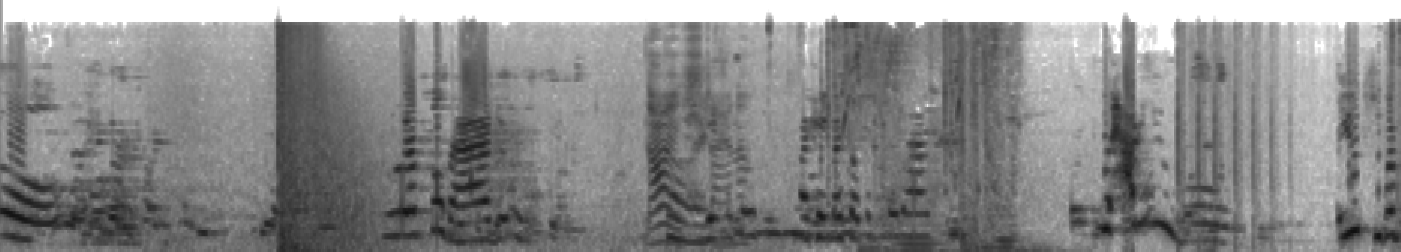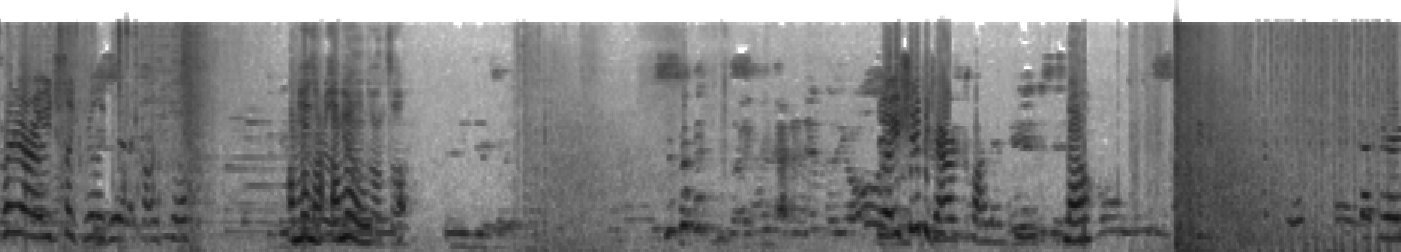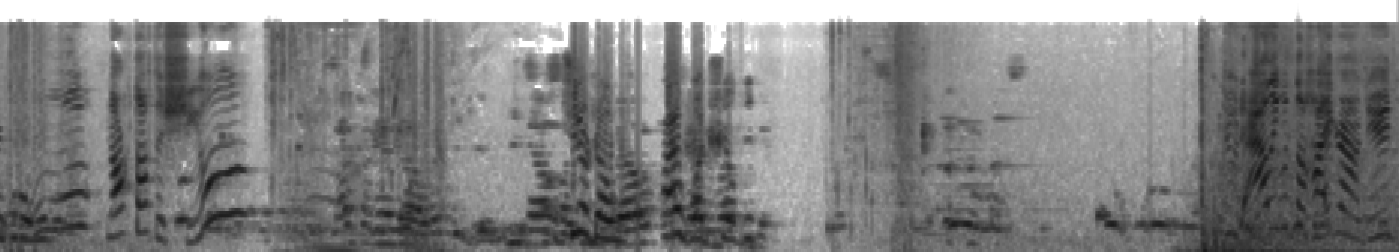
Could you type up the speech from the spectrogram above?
Oh. Dude, I'm so bad. Oh, I, Nice, hate Diana. myself. I hate myself I'm so bad. Dude, how do you... Are you a keyboard player or are you just like really good at console? I'm He's a, really I'm good on console. No, you shouldn't be down. Come on, then. No. That's very cool. Ooh, knocked off the shield? You don't know. I have one shield. Dude, Allie with the high ground, dude.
